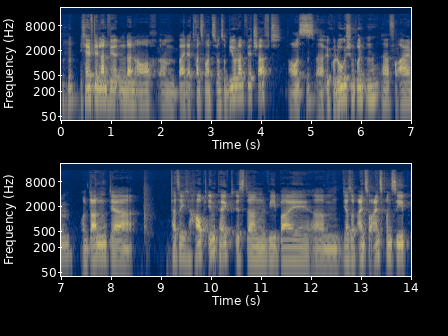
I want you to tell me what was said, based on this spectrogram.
Mhm. Ich helfe den Landwirten dann auch ähm, bei der Transformation zur Biolandwirtschaft aus mhm. äh, ökologischen Gründen äh, vor allem. Und dann der tatsächlich Hauptimpact ist dann wie bei ähm, ja so ein 1 zu 1 Prinzip,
